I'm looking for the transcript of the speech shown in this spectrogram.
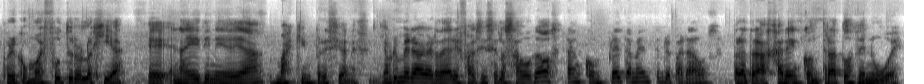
porque como es futurología, eh, nadie tiene idea más que impresiones. La primera, verdadero y falso. Dice, los abogados están completamente preparados para trabajar en contratos de nube.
